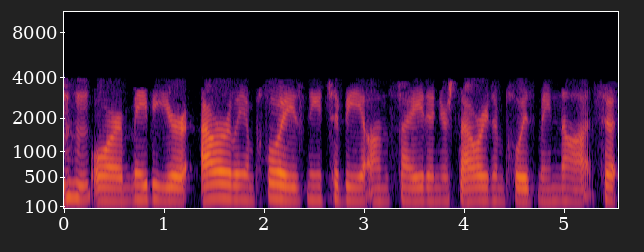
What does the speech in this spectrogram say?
Mm-hmm. Or maybe your hourly employees need to be on site and your salaried employees may not. So it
